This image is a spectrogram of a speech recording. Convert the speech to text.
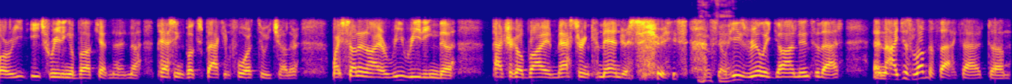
or each reading a book and then uh, passing books back and forth to each other. My son and I are rereading the Patrick O'Brian Master and Commander series, okay. so he's really gone into that, and I just love the fact that um,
